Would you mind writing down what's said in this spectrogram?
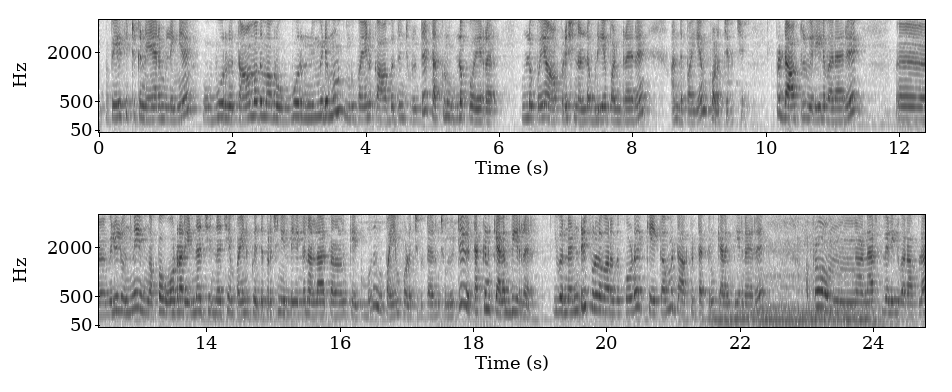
இப்போ பேசிகிட்டு இருக்க நேரம் இல்லைங்க. ஒவ்வொரு தாமதமாகிற ஒவ்வொரு நிமிடமும் உங்கள் பையனுக்கு ஆபத்துன்னு சொல்லிட்டு டக்குன்னு உள்ளே போயிடுறாரு. உள்ளே போய் ஆப்ரேஷன் நல்லபடியாக பண்ணுறாரு அந்த பையன் பொழைச்சிக்கிச்சு. அப்புறம் டாக்டர் வெளியில் வராரு. வெளியில் வந்து இவங்க அப்பா ஓடுறாரு என்னாச்சு என்னாச்சு? என் பையனுக்கு எந்த பிரச்சனையும் இல்லை இல்லை நல்லா இருக்கானாலும் கேட்கும்போது உங்கள் பையன் பொழைச்சிக்கிட்டாருன்னு சொல்லிட்டு டக்குன்னு கிளம்பிடுறாரு. இவர் நன்றி சொல்ல வர்றது கூட கேட்காம டாக்டர் டக்குன்னு கிளம்பிடுறாரு. அப்புறம் நர்ஸ் வெளியில் வராப்புல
